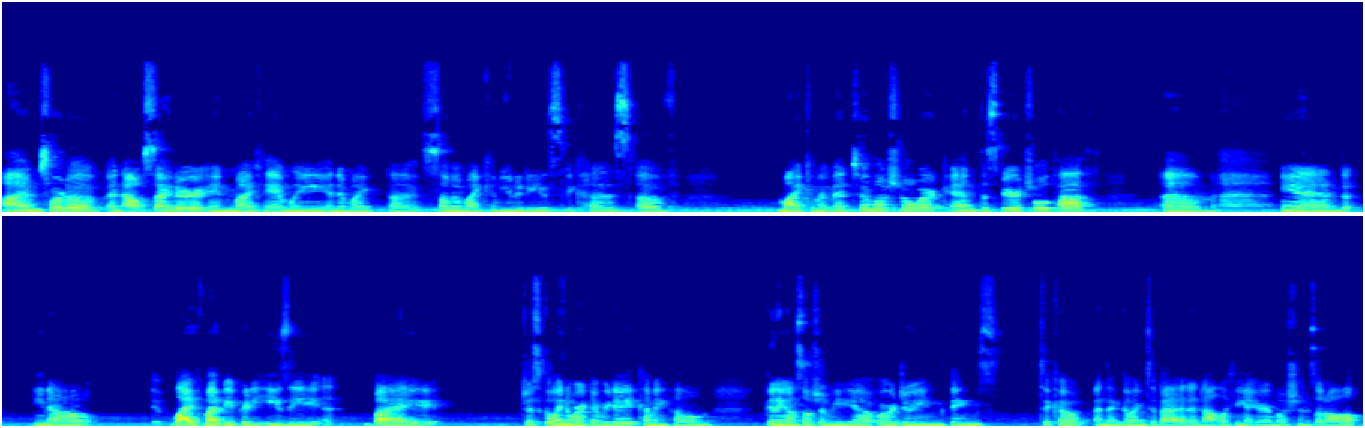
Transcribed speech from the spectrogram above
I'm sort of an outsider in my family and in my, uh, some of my communities because of my commitment to emotional work and the spiritual path. Um, and, you know, life might be pretty easy by just going to work every day, coming home, getting on social media, or doing things to cope and then going to bed and not looking at your emotions at all.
